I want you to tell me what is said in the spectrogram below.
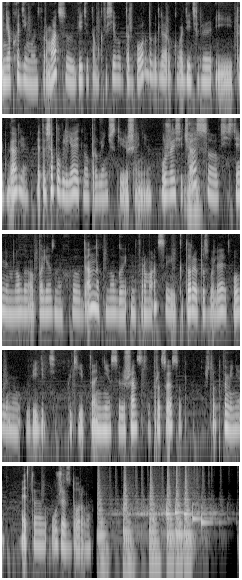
необходимую информацию в виде там красивых дашбордов для руководителя и так далее. Это все повлияет на управленческие решения. Уже сейчас угу. в системе много полезных э, данных, много информации, которая позволяет вовремя увидеть какие-то несовершенства процессов, что-то поменять. Это уже здорово.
